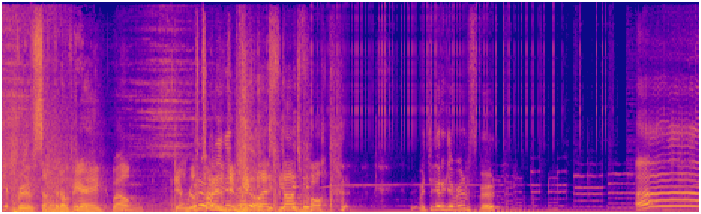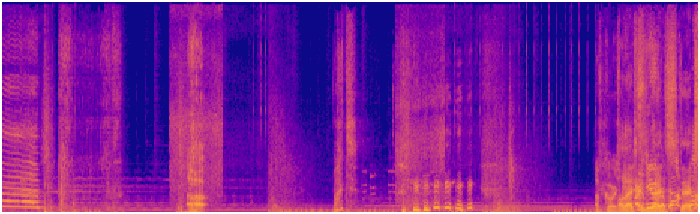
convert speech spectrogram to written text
Get rid of something up here. Okay, well, getting real What- what tired of getting getting picked rid last for dodgeball. What you gonna get rid of, Spoon? Um, what? of course. Oh, that's Bryce. you- that's that's.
